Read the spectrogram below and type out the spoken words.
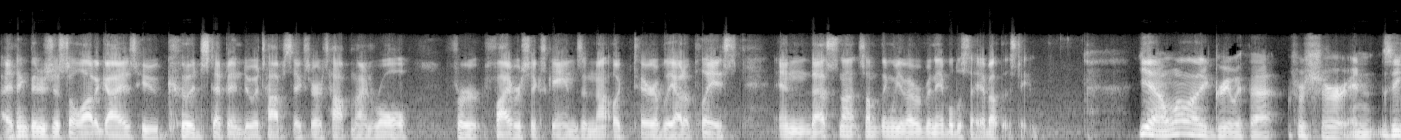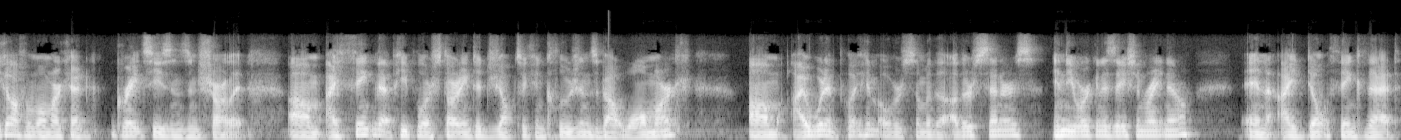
I think there's just a lot of guys who could step into a top six or a top nine role for five or six games and not look terribly out of place. And that's not something we've ever been able to say about this team. Yeah, well, I agree with that for sure. And Zykov and Wallmark had great seasons in Charlotte. Um, I think that people are starting to jump to conclusions about Wallmark. Um, I wouldn't put him over some of the other centers in the organization right now. And I don't think that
